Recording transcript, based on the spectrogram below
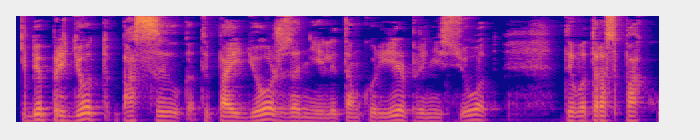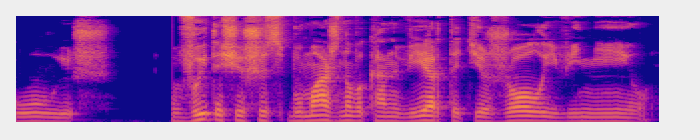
тебе придет посылка, ты пойдешь за ней, или там курьер принесет, ты вот распакуешь, вытащишь из бумажного конверта тяжелый винил,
